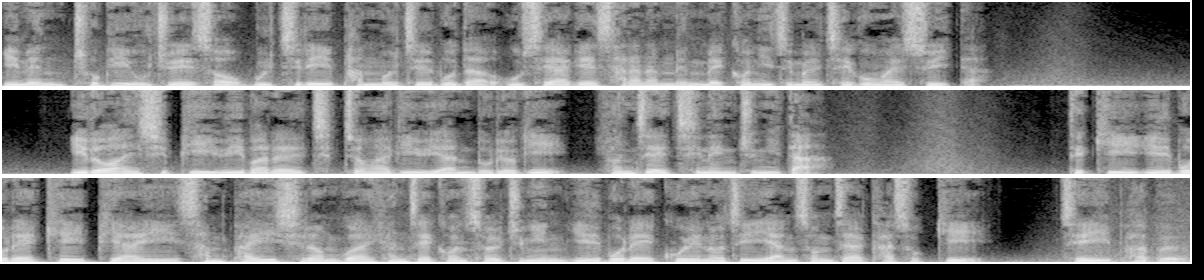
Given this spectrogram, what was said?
이는 초기 우주에서 물질이 반물질보다 우세하게 살아남는 메커니즘을 제공할 수 있다. 이러한 CP 위반을 측정하기 위한 노력이 현재 진행 중이다. 특히 일본의 KPI 3파이 실험과 현재 건설 중인 일본의 고에너지 양성자 가속기, J-파브,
